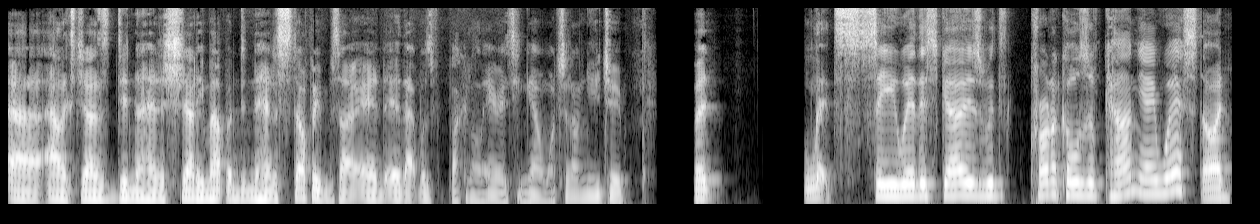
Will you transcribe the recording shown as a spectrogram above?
uh, Alex Jones didn't know how to shut him up and didn't know how to stop him. So, and, and that was fucking hilarious. You can go and watch it on YouTube. But let's see where this goes with Chronicles of Kanye West. I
